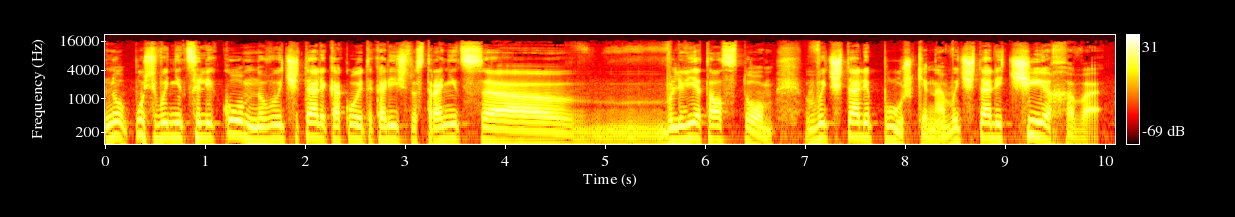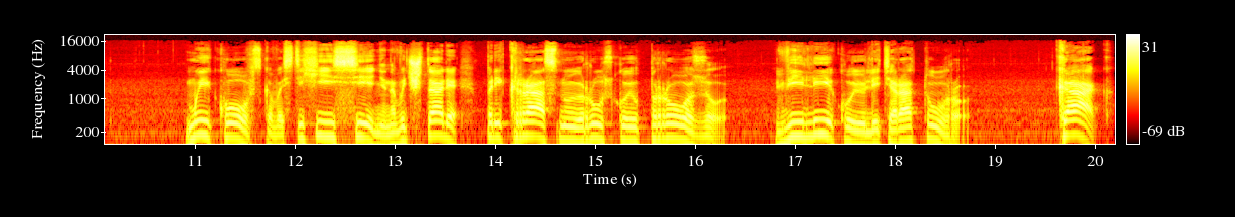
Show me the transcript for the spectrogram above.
ну, пусть вы не целиком, но вы читали какое-то количество страниц а, в Льве Толстом, вы читали Пушкина, вы читали Чехова, Маяковского, стихи Есенина, вы читали прекрасную русскую прозу, великую литературу как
